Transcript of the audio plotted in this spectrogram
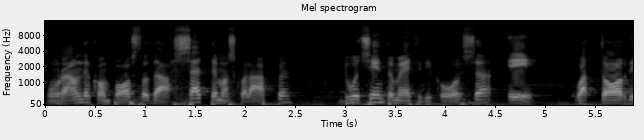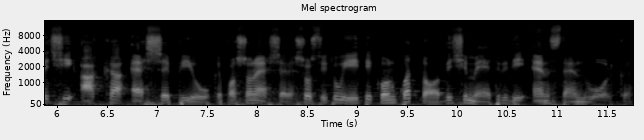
Un round composto da 7 muscle up, 200 metri di corsa e 14 HSPU che possono essere sostituiti con 14 metri di handstand walk.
